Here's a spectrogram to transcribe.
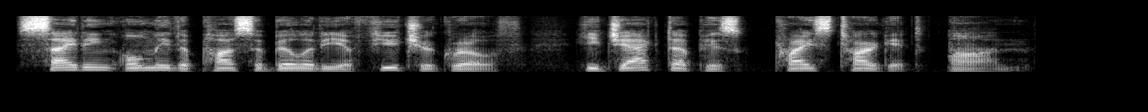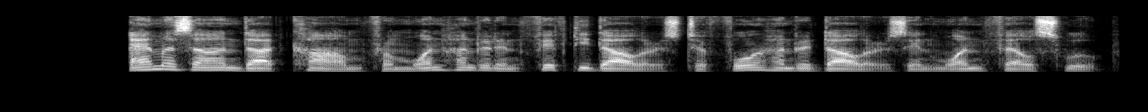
citing only the possibility of future growth, he jacked up his price target on Amazon.com from $150 to $400 in one fell swoop.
